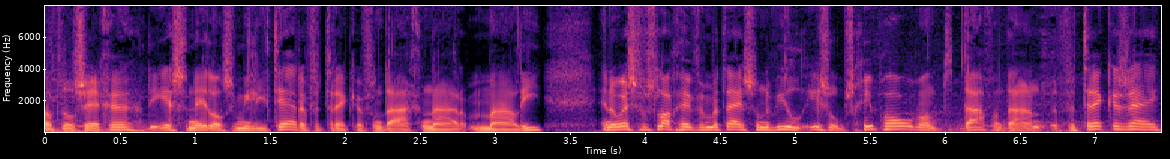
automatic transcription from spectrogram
Dat wil zeggen, de eerste Nederlandse militairen vertrekken vandaag naar Mali. NOS-verslaggever Matthijs van der Wiel is op Schiphol, want daar vandaan vertrekken zij.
